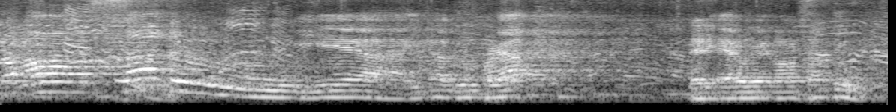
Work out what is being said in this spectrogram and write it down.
01. Iya, ini grup reak dari RW 01.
